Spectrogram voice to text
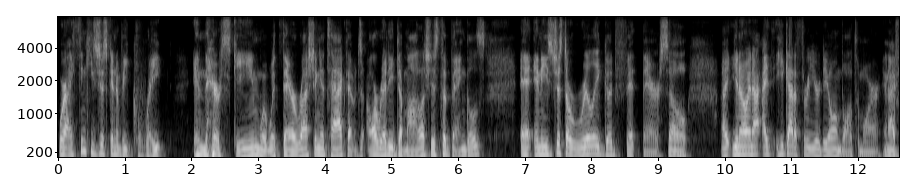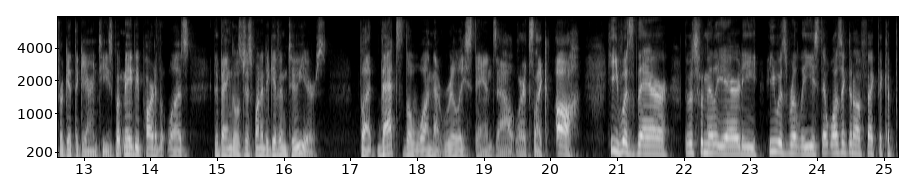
where I think he's just going to be great in their scheme with, their rushing attack that already demolishes the Bengals. And, and he's just a really good fit there. So, uh, you know, and I, I, he got a three year deal in Baltimore, and I forget the guarantees, but maybe part of it was the Bengals just wanted to give him two years. But that's the one that really stands out where it's like, oh, he was there. There was familiarity. He was released. It wasn't going to affect the comp-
